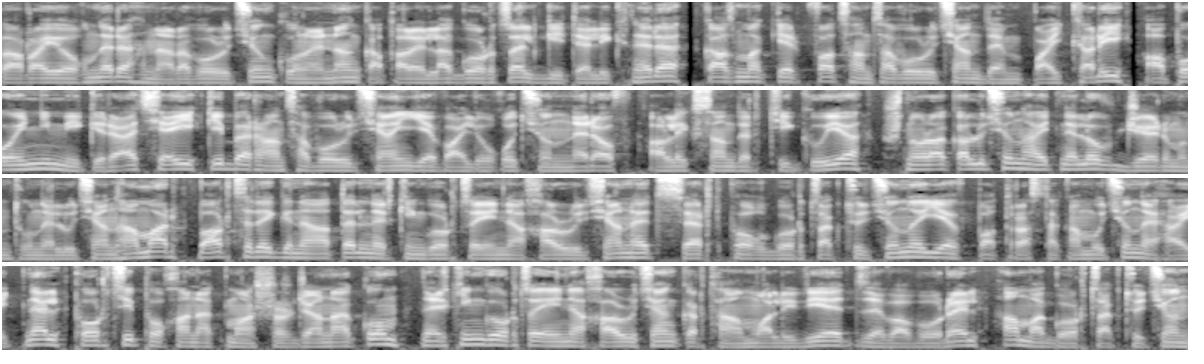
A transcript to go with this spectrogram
ծառայողները հնարավորություն կունենան կատարելագործել գիտելիքները կազմակերպված հանցավորության դեմ պայքարի, ապօրինի միգրացիայի, կիբերհանցավորության եւ այլ ուղղություններով։ Ալեքսանդր Թիգույը շնորհակալություն հայտնելով ջերմ ընդունելության համար բարձր է գնահատել ներքին գործերի նախարարության հետ սերտ փոխգործակցությունը եւ պատրաստակամություն է հայտնել փորձի փոխանակման շրջանակում ներքին գործերի նախարարության կրթահամալիրի հետ ձևավորել համագ համագործակցություն։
